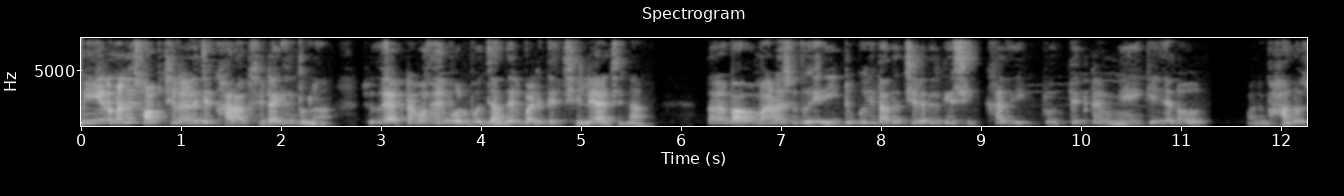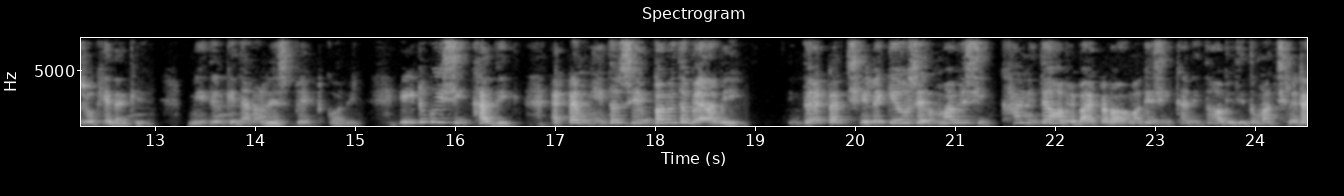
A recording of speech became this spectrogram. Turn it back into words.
মেয়ের মানে সব ছেলেরা যে খারাপ সেটা কিন্তু না। শুধু একটা কথাই বলব, যাদের বাড়িতে ছেলে আছে না, তারা বাবা মারা শুধু এইটুকুই তাদের ছেলেদেরকে শিক্ষা দিক প্রত্যেকটা মেয়েকে যেন মানে ভালো চোখে দেখে, মেয়েদেরকে যেন রেসপেক্ট করে, এইটুকুই শিক্ষা দিক। একটা মেয়ে তো সেভাবে তো বেড়াবেই। কিন্তু একটা ছেলেকেও সেরমভাবে শিক্ষা নিতে হবে বা একটা বাবা মাকে শিক্ষা দিতে হবে যে তোমার ছেলেটা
